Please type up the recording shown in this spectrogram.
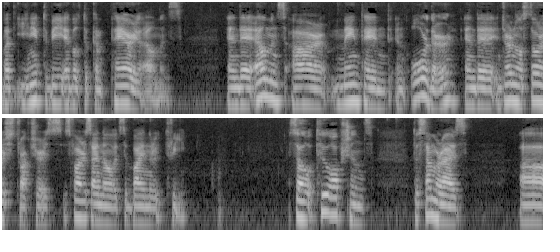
but you need to be able to compare your elements. And the elements are maintained in order, and the internal storage structure is, as far as I know, it's a binary tree. So two options to summarize. Uh,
